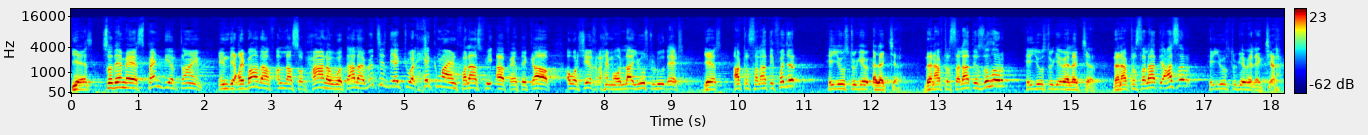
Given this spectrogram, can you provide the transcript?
Yes, so they may spend their time in the ibadah of Allah subhanahu wa ta'ala, which is the actual hikmah and philosophy of etikaf. Our Shaykh rahimahullah used to do that. Yes, after Salati Fajr, he used to give a lecture. Then after Salati Zuhr, he used to give a lecture. Then after Salati Asr, he used to give a lecture.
